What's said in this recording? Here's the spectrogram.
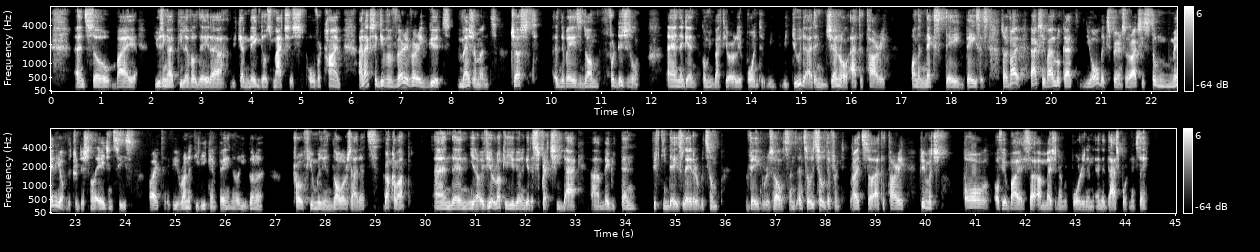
And so by using IP level data, we can make those matches over time and actually give a very, very good measurement just in the way it's done for digital. And again, coming back to your earlier point, we, we do that in general at Tatari on a next day basis. So if I actually, if I look at the old experience, there are actually still many of the traditional agencies, right? If you run a TV campaign, you're going to throw a few million dollars at it, buckle up, and then, you know, if you're lucky, you're going to get a spreadsheet back um, maybe 10, 15 days later with some vague results. And, and so it's so different, right? So at Tatari, pretty much all of your bias are measured and reported in, in the dashboard next day.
